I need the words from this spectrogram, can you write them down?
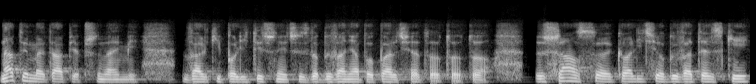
na tym etapie przynajmniej walki politycznej czy zdobywania poparcia, to, to, to szanse koalicji obywatelskiej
